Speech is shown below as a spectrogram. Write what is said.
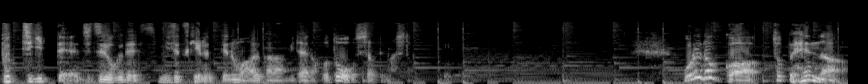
ぶっちぎって実力で見せつけるっていうのもあるかな、みたいなことをおっしゃってました。これなんか、ちょっと変な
